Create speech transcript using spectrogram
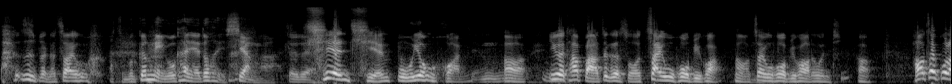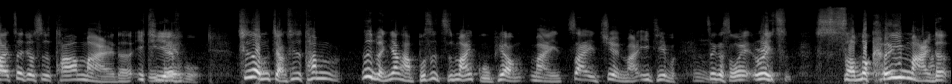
日本的债务，啊怎么跟美国看起来都很像啊，对不对？欠钱不用还。嗯。啊，因为他把这个所谓债务货币化哦，债务货币化的问题啊。好，再过来，这就是他买的 ETF。其实我们讲，其实他们日本央行不是只买股票、买债券、买 ETF，这个所谓 REITs 什么可以买的，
